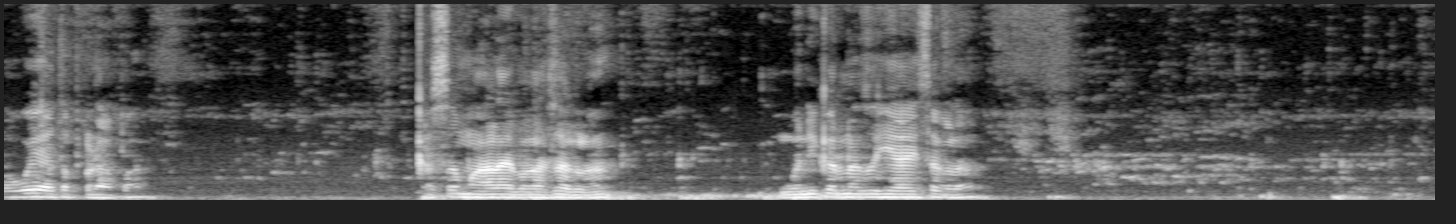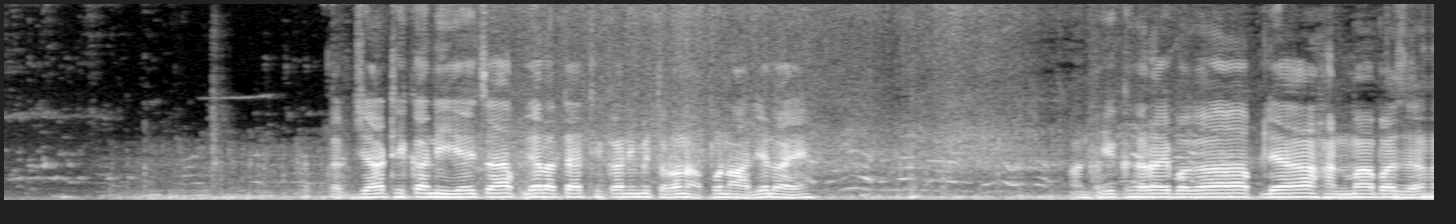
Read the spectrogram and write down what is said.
बघूया आता पुढं आपण. कसं माळ आहे बघा सगळं. वनीकरणाचं हे आहे सगळं. तर ज्या ठिकाणी यायचं आपल्याला त्या ठिकाणी मित्रांनो आपण आलेलो आहे. आणि हे घर आहे बघा आपल्या हनुमाबाचं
